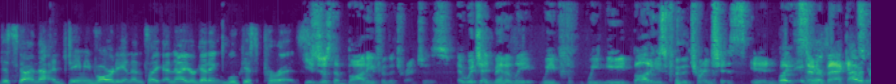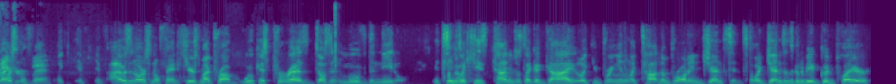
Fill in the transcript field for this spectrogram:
this guy and that and Jamie Vardy, and then it's like, and now you're getting Lucas Perez. He's just a body for the trenches, which, admittedly, we we need bodies for the trenches in both But center back and an striker. Arsenal But fan, like if, if I was an Arsenal fan, here's my problem. Lucas Perez doesn't move the needle. It seems No. like he's kind of just like a guy like you bring in like Tottenham brought in Janssen. So like Janssen's going to be a good player,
